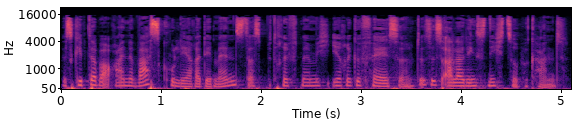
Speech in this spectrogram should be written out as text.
Es gibt aber auch eine vaskuläre Demenz, das betrifft nämlich Ihre Gefäße. Das ist allerdings nicht so bekannt.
